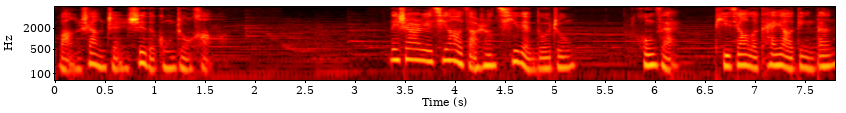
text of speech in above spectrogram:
网上诊室的公众号。那是二月七号早上七点多钟，轰仔提交了开药订单。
